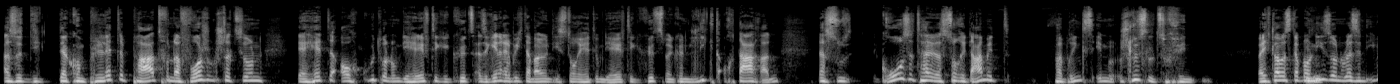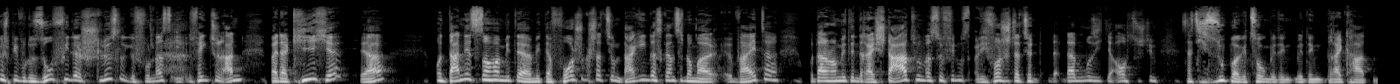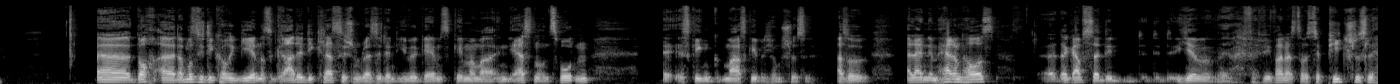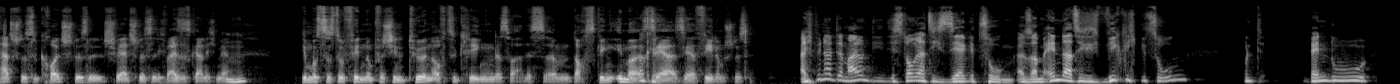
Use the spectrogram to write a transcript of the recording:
Also die, der komplette Part von der Forschungsstation, der hätte auch gut mal um die Hälfte gekürzt. Also generell bin ich der Meinung, die Story hätte um die Hälfte gekürzt werden können. Liegt auch daran, dass du große Teile der Story damit verbringst, eben Schlüssel zu finden. Weil ich glaube, es gab noch nie so ein Resident Evil Spiel, wo du so viele Schlüssel gefunden hast. Fängt schon an bei der Kirche, ja. Und dann jetzt nochmal mit der, mit der Forschungsstation, da ging das Ganze nochmal weiter. Und dann noch mit den drei Statuen, was du finden musst. Aber die Forschungsstation, da, da muss ich dir auch zustimmen, das hat sich super gezogen mit den, mit den drei Karten. Äh, doch, äh, da muss ich die korrigieren. Also gerade die klassischen Resident Evil Games, gehen wir mal in den ersten und zweiten, äh, es ging maßgeblich um Schlüssel. Also allein im Herrenhaus, da gab's da die, hier, wie war das? Da ist der Peak-Schlüssel, Herzschlüssel, Kreuzschlüssel, Schwertschlüssel, ich weiß es gar nicht mehr. Mhm. Die musstest du finden, um verschiedene Türen aufzukriegen. Das war alles. Ähm, doch, es ging immer Okay. sehr, sehr viel um Schlüssel. Ich bin halt der Meinung, die, die Story hat sich sehr gezogen. Also am Ende hat sie sich wirklich gezogen. Und wenn du,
